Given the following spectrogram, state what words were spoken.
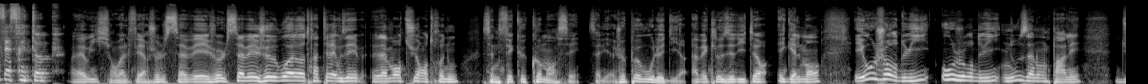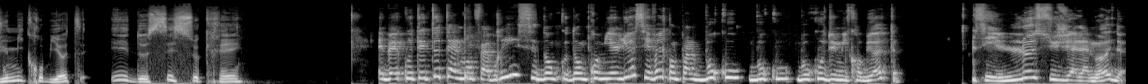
ça serait top. oui, on va le faire. Je le savais, je le savais, je vois votre intérêt. Vous avez l'aventure entre nous. Ça ne fait que commencer, Célia. Je peux vous le dire. Avec nos éditeurs également. Et aujourd'hui, aujourd'hui, nous allons parler du microbiote et de ses secrets. Eh bien, écoutez, totalement Fabrice. Donc, dans premier lieu, c'est vrai qu'on parle beaucoup, beaucoup, beaucoup de microbiote. C'est le sujet à la mode.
